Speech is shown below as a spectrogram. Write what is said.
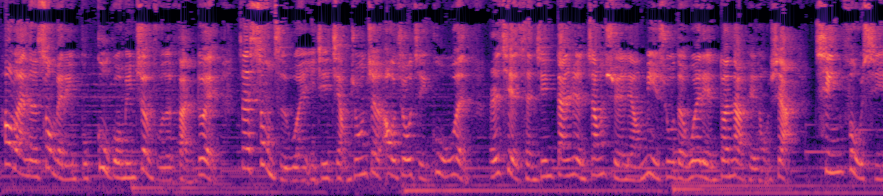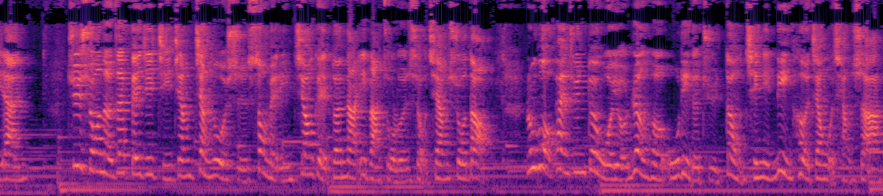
后来呢，宋美龄不顾国民政府的反对，在宋子文以及蒋中正澳洲籍顾问，而且曾经担任张学良秘书的威廉端纳陪同下，亲赴西安。据说呢，在飞机即将降落时，宋美龄交给端纳一把左轮手枪，说道。如果叛军对我有任何无理的举动，请你立刻将我枪杀。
